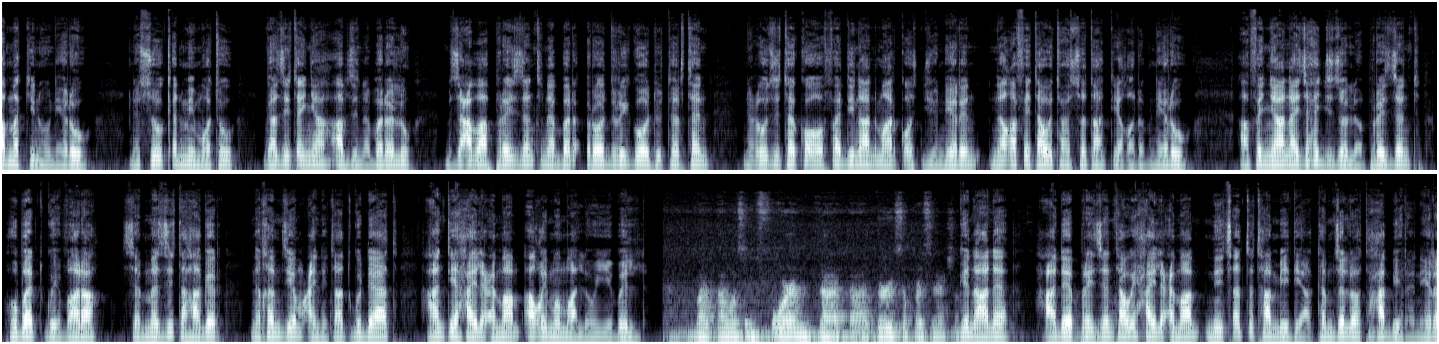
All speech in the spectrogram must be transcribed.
ኣብ መኪንኡ ነይሩ ንሱ ቅድሚ ሞቱ ጋዜጠኛ ኣብ ዝነበረሉ ብዛዕባ ፕሬዚደንት ነበር ሮድሪጎ ዱተርተን ንዑ ዝተክኦ ፈርዲናንድ ማርቆስ ጁኒየርን ነቐፌታዊ ትሕሶታት የቕርብ ነይሩ ኣፈኛ ናይ ዝሕጂ ዘሎ ፕሬዚደንት ሁበርት ጐቫራ ሰብ መዚ እታ ሃገር ንከምዚኦም ዓይነታት ጉዳያት ሓንቲ ሓይሊ ዕማም ኣቚሞም ኣለዉ ይብል uh, ግን ኣነ ሓደ ፕሬዚደንታዊ ሓይሊ ዕማም ንጸጥታ ሚድያ ከም ዘሎ ተሓቢረ ነይረ፣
